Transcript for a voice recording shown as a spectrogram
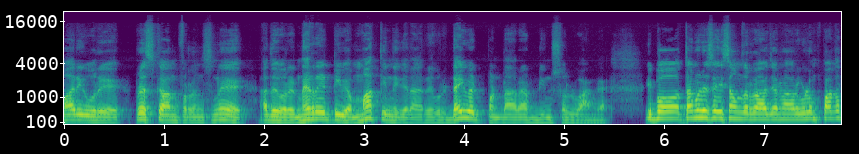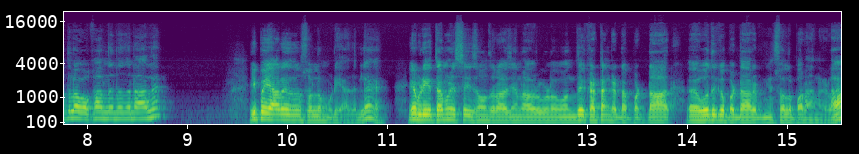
மாதிரி ஒரு ப்ரெஸ் கான்ஃபரன்ஸ்னு அது ஒரு நெரேட்டிவை மாற்றி நிற்கிறாரு ஒரு டைவெர்ட் பண்ணுறாரு அப்படின்னு சொல்லுவாங்க. இப்போது தமிழிசை சவுந்தரராஜன் அவர்களும் பக்கத்தில் உட்காந்துனதுனால இப்போ யாரும் எதுவும் சொல்ல முடியாதுல்ல? எப்படி தமிழிசை சவுந்தரராஜன் அவர்களும் வந்து கட்டம் கட்டப்பட்டார் ஒதுக்கப்பட்டார் அப்படின்னு சொல்ல போகிறாங்களா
